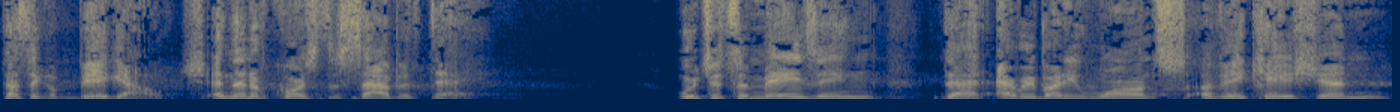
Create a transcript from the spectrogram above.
That's like a big ouch. And then of course the Sabbath day, which it's amazing that everybody wants a vacation,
